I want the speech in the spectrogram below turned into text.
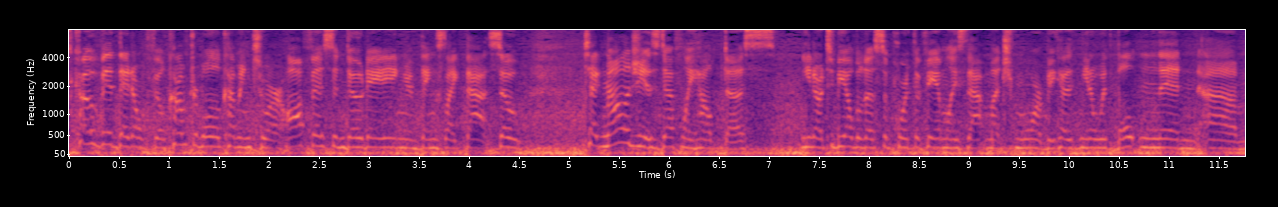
COVID, they don't feel comfortable coming to our office and donating and things like that. So technology has definitely helped us, you know, to be able to support the families that much more because, you know, with Bolton and um,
